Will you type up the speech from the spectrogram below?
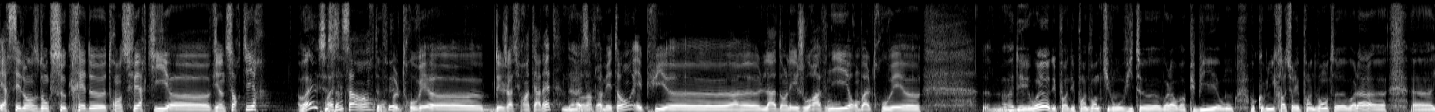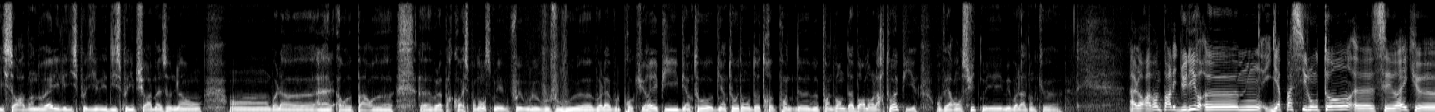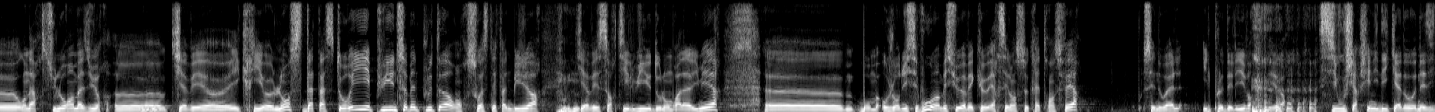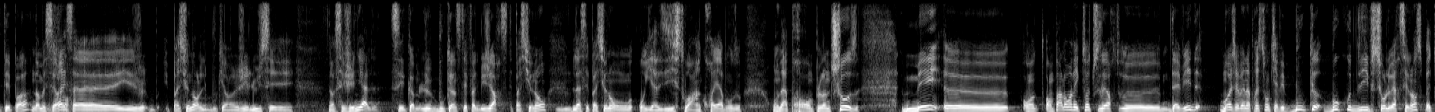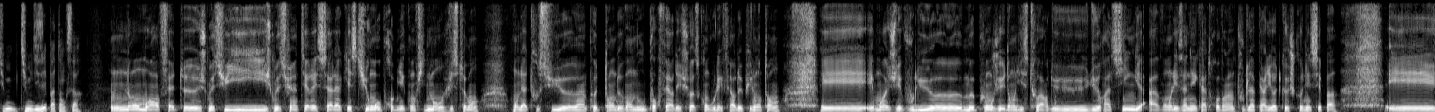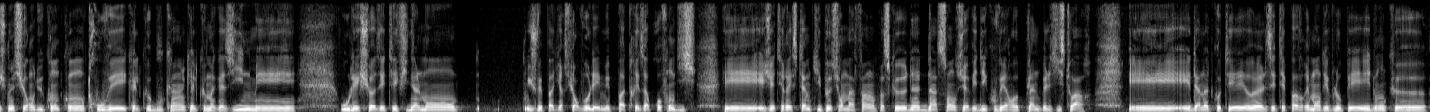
RC Lens, donc secret de transfert qui vient de sortir Ouais, c'est ça. ça hein. On peut le trouver euh, déjà sur Internet dans un premier temps. Et puis euh, euh, là, dans les jours à venir, on va le trouver. des ouais des points des points de vente qui vont vite voilà on va publier on, communiquera sur les points de vente voilà il sort avant Noël il est disponible disponible sur Amazon là en, voilà par voilà par correspondance mais vous pouvez vous, vous, voilà vous le procurer et puis bientôt bientôt dans d'autres points de, points de vente d'abord dans l'Artois puis on verra ensuite mais mais voilà donc alors, avant de parler du livre, euh, il n'y a pas si longtemps, euh, c'est vrai qu'on euh, a reçu Laurent Mazur mhm. qui avait écrit Lance Data Story, et puis une semaine plus tard, on reçoit Stéphane Bijard qui avait sorti lui de l'ombre à la lumière. bon, aujourd'hui c'est vous, hein, messieurs, avec RC Lance Secret Transfert. C'est Noël, il pleut des livres. D'ailleurs, si vous cherchez Nidi Cadeau, n'hésitez pas. Non, mais c'est vrai, ça, passionnant le bouquin. J'ai lu, c'est. Non, c'est génial. C'est comme le bouquin de Stéphane Bijard, c'était passionnant. Mhm. Là, c'est passionnant. On- Il y a des histoires incroyables. On, on apprend plein de choses. Mais euh, en, en parlant avec toi tout à l'heure, euh, David, moi, j'avais l'impression qu'il y avait beaucoup, de livres sur le RC Lens. Bah, tu, tu me disais pas tant que ça. Non, moi en fait, euh, je me suis, je intéressé à la question au premier confinement justement. On a tous eu euh, un peu de temps devant nous pour faire des choses qu'on voulait faire depuis longtemps. Et, et moi, j'ai voulu euh, me plonger dans l'histoire du, du Racing avant les années 80, toute la période que je connaissais pas. Et je me suis rendu compte qu'on trouvait quelques bouquins, quelques magazines, mais où les choses étaient finalement je vais pas dire survolé, mais pas très approfondi. Et, et j'étais resté un petit peu sur ma faim parce que d'un sens, j'avais découvert plein de belles histoires, et, et d'un autre côté, euh, elles n'étaient pas vraiment développées. Et donc, euh,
